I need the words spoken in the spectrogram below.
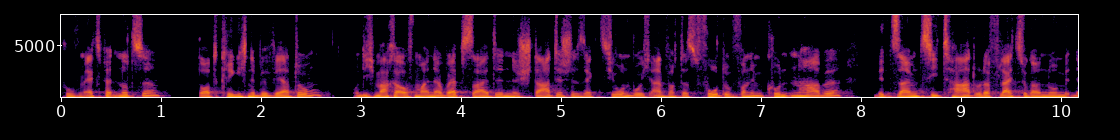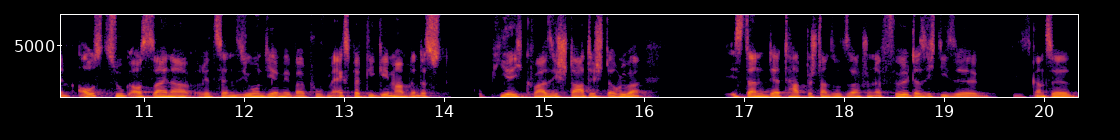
Proven Expert nutze? Dort kriege ich eine Bewertung und ich mache auf meiner Webseite eine statische Sektion, wo ich einfach das Foto von dem Kunden habe mit seinem Zitat oder vielleicht sogar nur mit einem Auszug aus seiner Rezension, die er mir bei Proven Expert gegeben hat. Und das kopiere ich quasi statisch darüber. Ist dann der Tatbestand sozusagen schon erfüllt, dass ich diese, dieses ganze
